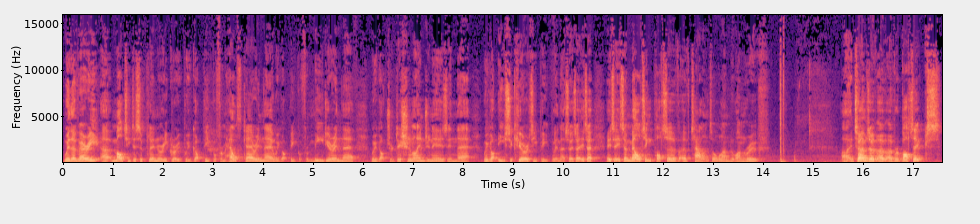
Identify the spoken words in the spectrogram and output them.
with a very uh, multidisciplinary group. We've got people from healthcare in there, we've got people from media in there, we've got traditional engineers in there, we've got e-security people in there. So it's a, it's a, it's a, it's a melting pot of, of talent all under one roof. Uh, in terms of, of, of robotics,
